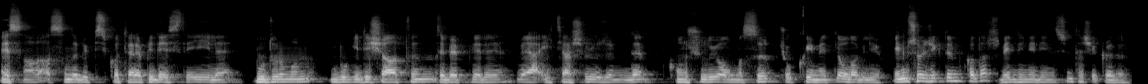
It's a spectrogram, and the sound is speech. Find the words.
esnada aslında bir psikoterapi desteğiyle bu durumun, bu gidişatın sebepleri veya ihtiyaçları üzerinde konuşuluyor olması çok kıymetli olabiliyor. Benim söyleyeceklerim bu kadar. Beni dinlediğiniz için teşekkür ederim.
